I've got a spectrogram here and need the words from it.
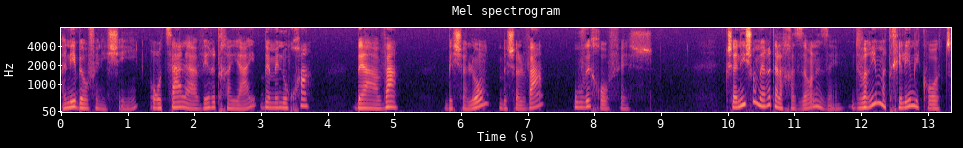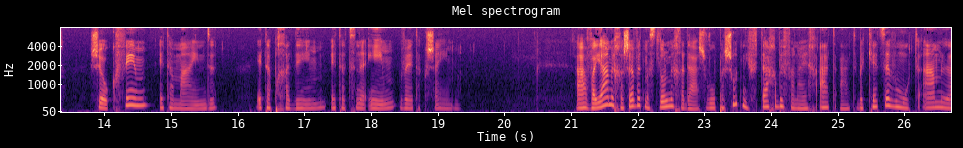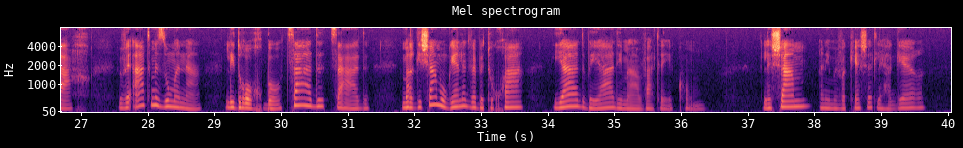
אני באופן אישי רוצה להעביר את חיי במנוחה, באהבה, בשלום, בשלווה ובחופש. כשאני שומרת על החזון הזה, דברים מתחילים לקרות שעוקפים את ה mind, את הפחדים, את התנאים ואת הקשיים. ההוויה מחשבת מסלול מחדש, והוא פשוט נפתח בפנייך אט-אט, בקצב מותאם לך, ואת מזומנה לדרוך בו צעד-צעד, מרגישה מוגנת ובטוחה, יד ביד עם אהבת היקום. לשם אני מבקשת להגר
